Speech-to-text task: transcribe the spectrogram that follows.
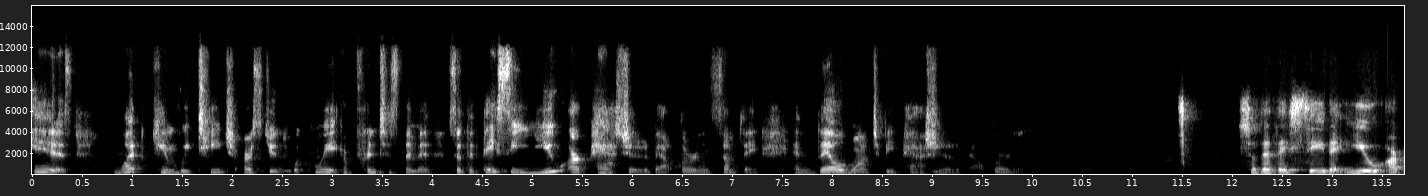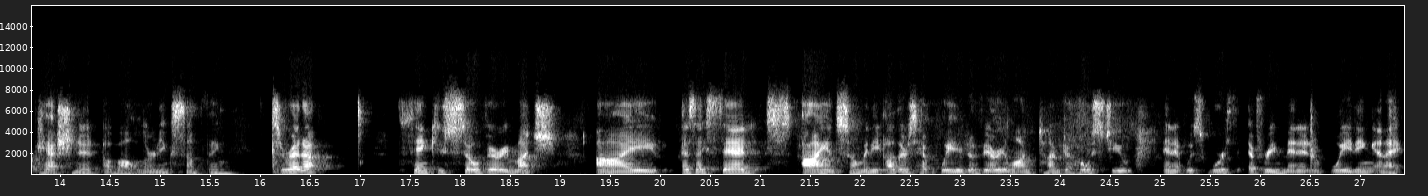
is. What can we teach our students? What can we apprentice them in so that they see you are passionate about learning something and they'll want to be passionate about learning so that they see that you are passionate about learning something. Zaretta, thank you so very much. I, as I said, I and so many others have waited a very long time to host you, and it was worth every minute of waiting. And I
